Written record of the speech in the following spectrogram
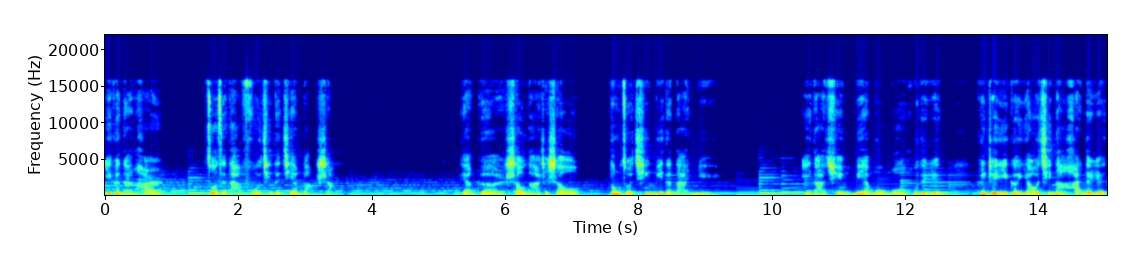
一个男孩坐在他父亲的肩膀上，两个手拉着手、动作亲密的男女，一大群面目模糊的人跟着一个摇旗呐喊的人，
